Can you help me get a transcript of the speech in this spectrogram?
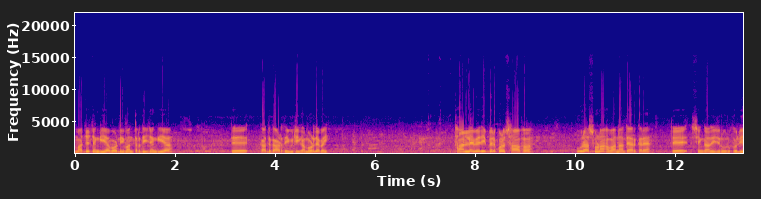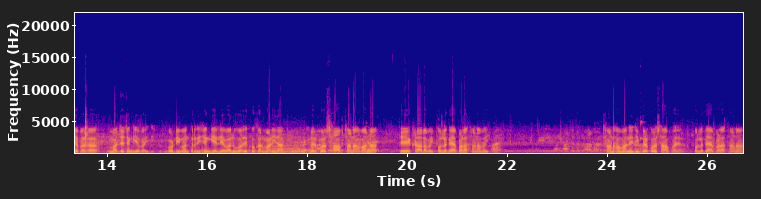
ਮੱਝ ਚੰਗੀ ਆ ਬਾਡੀ ਬੰਤਰ ਦੀ ਚੰਗੀ ਆ। ਤੇ ਕੱਦ ਕਾਠ ਦੀ ਵੀ ਠੀਕ ਆ ਮੋੜ ਲੈ ਬਾਈ। ਥਣ ਲੇਵੇ ਦੀ ਬਿਲਕੁਲ ਸਾਫ਼। ਪੂਰਾ ਸੋਹਣਾ ਹਵਾਨਾ ਤਿਆਰ ਕਰਿਆ ਤੇ ਸਿੰਘਾਂ ਦੀ ਜ਼ਰੂਰ ਖੋਲੀ ਆ, ਪਰ ਮੱਝ ਚੰਗੀ ਆ ਬਾਈ ਦੀ। ਬੋਡੀ ਬੰਤਰ ਦੀ ਚੰਗੀ ਆ, ਲੇਵਾ ਲੂਆ ਦੇਖੋ ਕਰਮਾਲੀ ਦਾ। ਬਿਲਕੁਲ ਸਾਫ਼ ਥਾਣਾ ਹਵਾਨਾ ਤੇ ਖੜਾ ਲਾ ਬਾਈ, ਫੁੱਲ ਗੈਪ ਵਾਲਾ ਥਾਣਾ ਬਾਈ। ਥਣ ਹਵਾਨੇ ਦੀ ਬਿਲਕੁਲ ਸਾਫ਼ ਆ ਯਾਰ, ਫੁੱਲ ਗੈਪ ਵਾਲਾ ਥਾਣਾ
